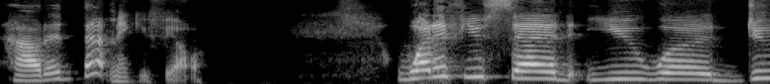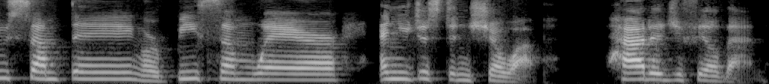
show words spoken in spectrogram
How did that make you feel? What if you said you would do something or be somewhere and you just didn't show up? How did you feel then?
